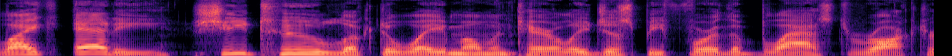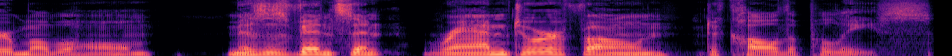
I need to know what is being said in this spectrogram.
Like Eddie, she too looked away momentarily just before the blast rocked her mobile home. Mrs. Vincent ran to her phone to call the police.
